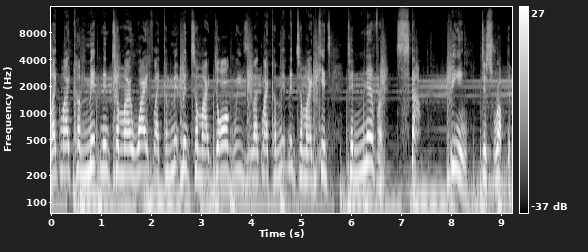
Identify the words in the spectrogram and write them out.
like my commitment to my wife, like commitment to my dog Wheezy, like my commitment to my kids, to never stop being disruptive,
